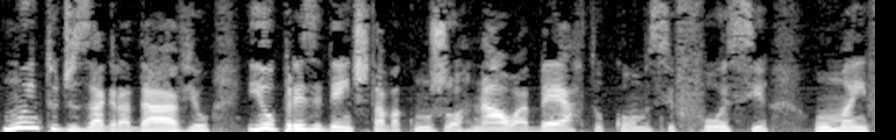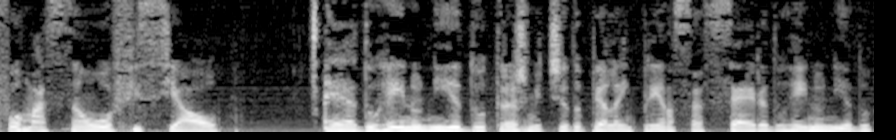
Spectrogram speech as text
muito desagradável, e o presidente estava com o jornal aberto como se fosse uma informação oficial é, do Reino Unido, transmitido pela imprensa séria do Reino Unido.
